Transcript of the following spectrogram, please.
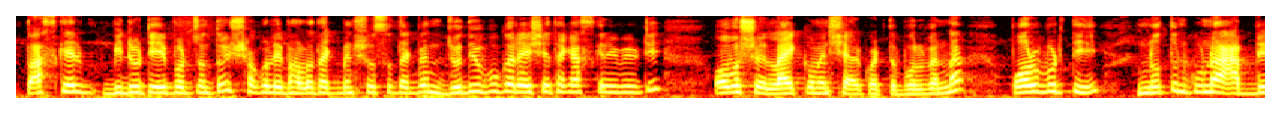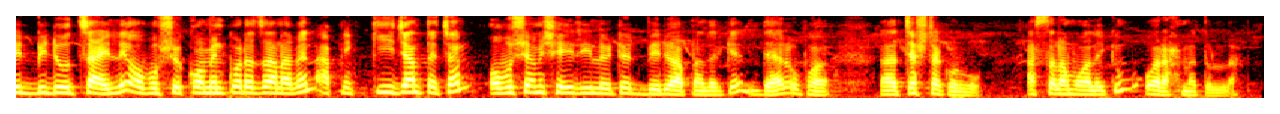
তো আজকের ভিডিওটি এই পর্যন্তই। সকলেই ভালো থাকবেন, সুস্থ থাকবেন। যদি উপকারে এসে থাকে আজকের ভিডিওটি, অবশ্যই লাইক কমেন্ট শেয়ার করতে ভুলবেন না। পরবর্তী নতুন কোনো আপডেট ভিডিও চাইলে অবশ্যই কমেন্ট করে জানাবেন। আপনি কি জানতে চান, অবশ্যই আমি সেই রিলেটেড ভিডিও আপনাদেরকে দেওয়ার চেষ্টা করব। আসসালামু আলাইকুম ও রহমতুল্লাহ।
